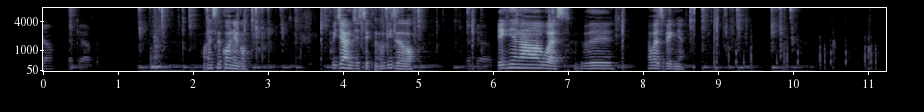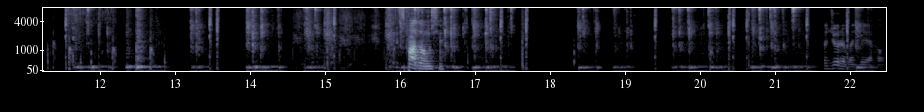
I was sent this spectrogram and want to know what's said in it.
Ja, jak ja, a jestem koło niego. Widziałem gdzie cyknął, widzę go. jak ja. Biegnie na west, y, na west biegnie. Spadło mu się. Do dziury będzie jechał.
